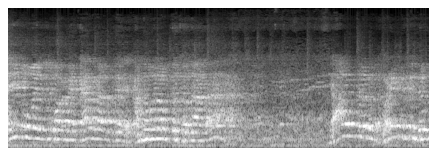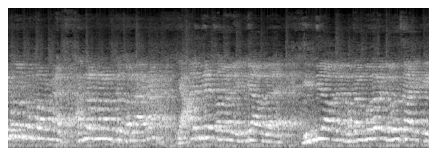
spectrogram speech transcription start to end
ஐயப்ப கோயிலுக்கு போறேன் கேரளாவுக்கு அந்த முதலமைச்சர் சொன்னாரா? யாருக்கு குறைக்கிறது பெங்களூருக்கு போறேன் அந்த முதலமைச்சர் சொன்னாரா? யாருமே சொல்லலை. இந்தியாவில் இந்தியாவுல முதல் முதல் விவசாயிக்கு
